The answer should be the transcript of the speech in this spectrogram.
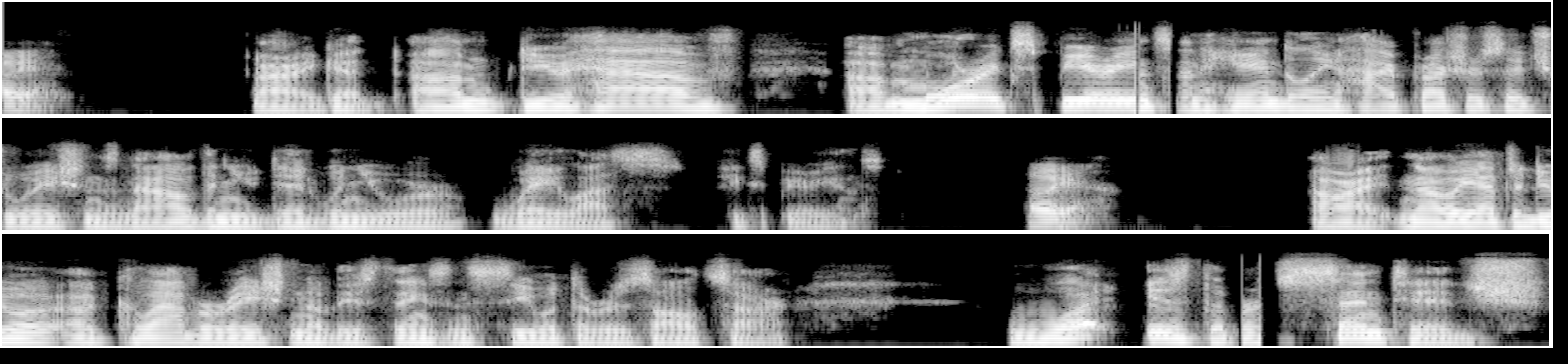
Oh yeah. All right, good. Um, do you have uh, more experience on handling high pressure situations now than you did when you were way less experienced? Oh yeah. All right. Now we have to do a, a collaboration of these things and see what the results are what is the percentage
